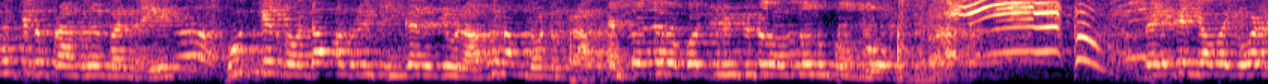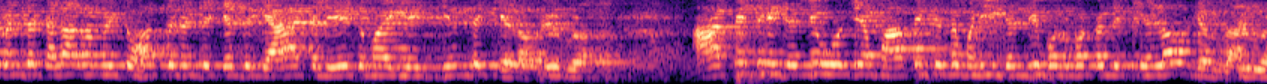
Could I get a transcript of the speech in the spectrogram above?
ಹುಟ್ಟಿದ ಪ್ರಾಬ್ಲಮ್ ಅನ್ರಿ ಹುಟ್ಟಿದ ದೊಡ್ಡ ಮಗಳು ಸಿಂಗಲ್ ಇದೀವಲ್ಲ ಅದು ನಮ್ ದೊಡ್ಡ ಪ್ರಾಬ್ಲಮ್ ಎಷ್ಟೊಂದು ಜನ ಬಗ್ಗೆ ನಿಂತಿದ್ದಿಲ್ಲ ಅದು ನನ್ನ ಪ್ರಾಬ್ಲಮ್ ಬೆಳಗಿನ ಜಾವ ಏಳು ಗಂಟೆ ಅಲಾರಾಮ್ ಇಟ್ಟು ಹತ್ತು ಗಂಟೆ ಕೆದ್ರೆ ಯಾಕೆ ಲೇಟ್ ಮಾಡಿ ಎದ್ದಿ ಅಂತ ಕೇಳೋರು. ಆಫೀಸಿಗೆ ಜಲ್ದಿ ಹೋಗಿ ಅಮ್ಮ ಆಫೀಸಿಂದ ಮನೆಗೆ ಜಲ್ದಿ ಬರ್ಬೇಕಂತ ಕೇಳವ್ರಿಲ್ಲ ಇಲ್ಲ.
